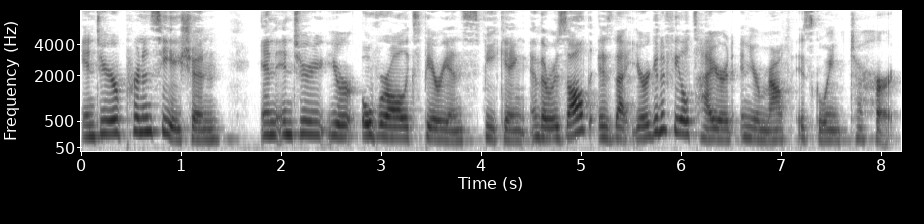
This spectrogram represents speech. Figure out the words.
into your pronunciation, and into your overall experience speaking. And the result is that you're going to feel tired and your mouth is going to hurt.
